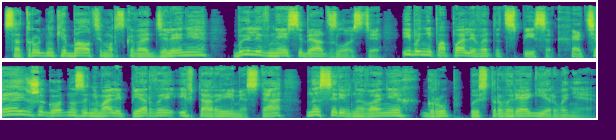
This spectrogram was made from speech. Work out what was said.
Сотрудники Балтиморского отделения были вне себя от злости, ибо не попали в этот список, хотя ежегодно занимали первые и вторые места на соревнованиях групп быстрого реагирования.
